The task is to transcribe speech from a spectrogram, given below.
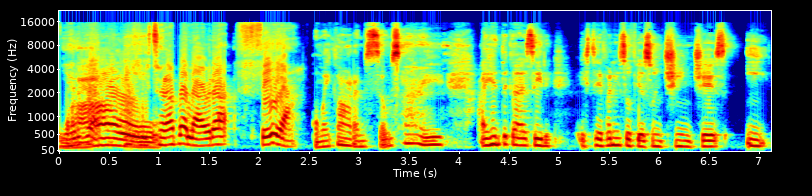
Mierda, Wow. dijiste una palabra fea. Oh my God, I'm so sorry. Hay gente que va a decir, Stephanie y Sofía son chinches y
